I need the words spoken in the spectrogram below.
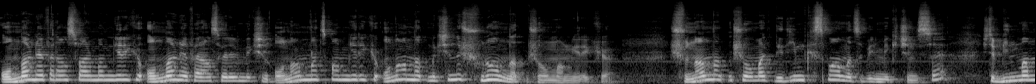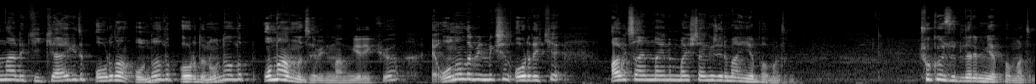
onlar referans vermem gerekiyor. Onlar referans verebilmek için onu anlatmam gerekiyor. Onu anlatmak için de şunu anlatmış olmam gerekiyor. Şunu anlatmış olmak dediğim kısmı anlatabilmek içinse işte bilmem neredeki hikayeye gidip oradan onu alıp oradan onu alıp onu anlatabilmem gerekiyor. E onu alabilmek için oradaki abi timeline'ın başlangıcını ben yapamadım. Çok özür dilerim yapamadım.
